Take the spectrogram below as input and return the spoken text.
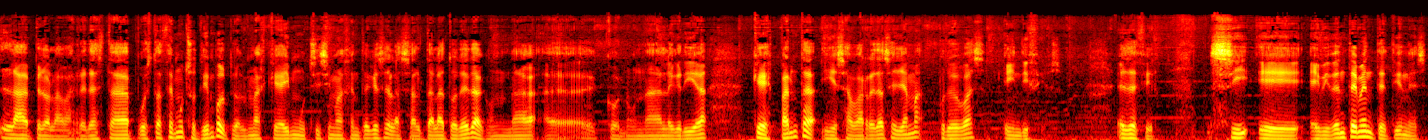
La, pero la barrera está puesta hace mucho tiempo. El problema es que hay muchísima gente que se la salta a la torera con una, eh, con una alegría que espanta y esa barrera se llama pruebas e indicios. Es decir, si evidentemente tienes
